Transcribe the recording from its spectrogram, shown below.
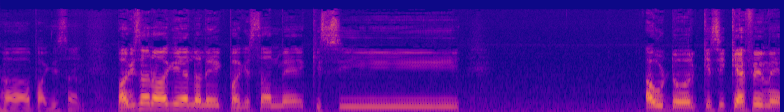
ہاں پاکستان۔ پاکستان آ گیا لال ایک پاکستان میں کسی آؤٹ ڈور کسی کیفے میں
